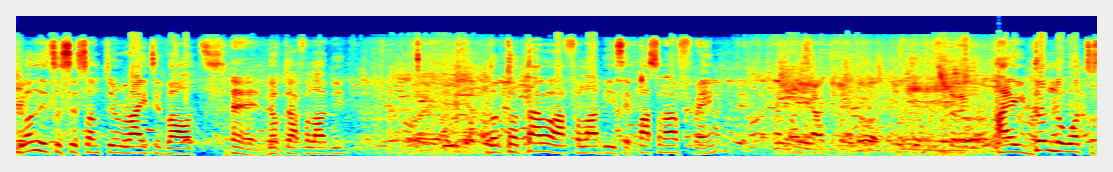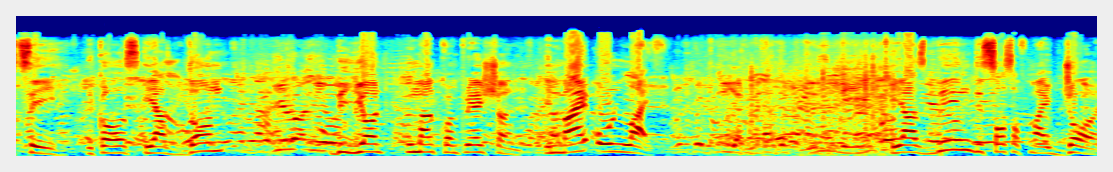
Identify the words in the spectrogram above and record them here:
You want me to say something right about uh, Dr. Afolabi? Dr. Taiwo Afolabi is a personal friend. I don't know what to say because he has done beyond human comprehension in my own life. He has been the source of my joy.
